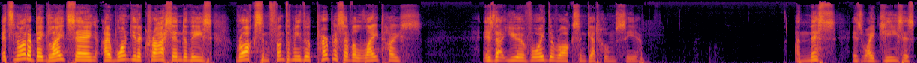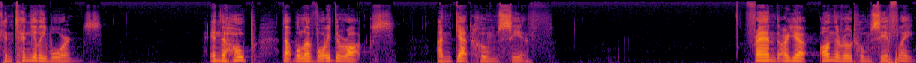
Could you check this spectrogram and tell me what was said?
It's not a big light saying, I want you to crash into these rocks in front of me. The purpose of a lighthouse is that you avoid the rocks and get home safe. And this is why Jesus continually warns in the hope that we'll avoid the rocks and get home safe. Friend, are you on the road home safely?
